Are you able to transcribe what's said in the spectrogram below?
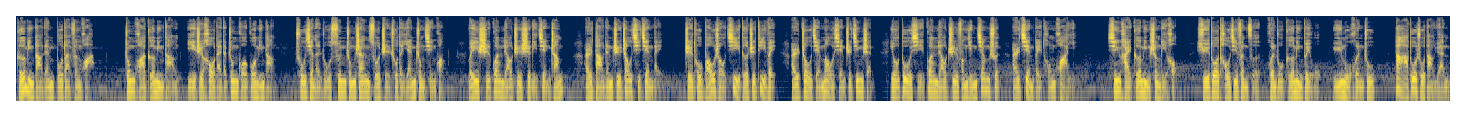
革命党人不断分化，中华革命党以至后来的中国国民党，出现了如孙中山所指出的严重情况：为使官僚之势力渐张，而党人之朝气渐馁；只图保守既得之地位，而骤减冒险之精神；又多喜官僚之逢迎将顺，而渐被同化矣。辛亥革命胜利后，许多投机分子混入革命队伍。鱼目混珠，大多数党员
